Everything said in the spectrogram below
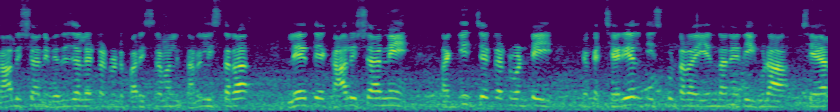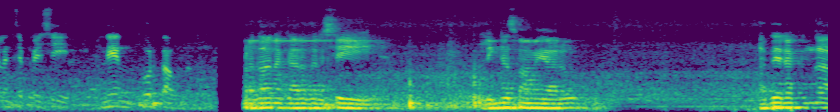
కాలుష్యాన్ని వెదజల్లేటటువంటి పరిశ్రమల్ని తరలిస్తారా? లేతే కాలుష్యాన్ని తగ్గించేటటువంటి యొక్క చర్యలు తీసుకుంటారా? ఏందనేది కూడా చేయాలని చెప్పేసి నేను కోరుతా ఉన్నాను. ప్రధాన కార్యదర్శి లింగస్వామి గారు అదే రకంగా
